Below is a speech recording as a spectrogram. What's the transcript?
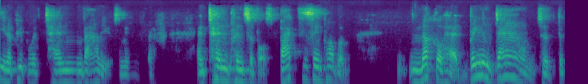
you know, people with 10 values. I mean, and 10 principles. Back to the same problem. Knucklehead, bring them down to the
